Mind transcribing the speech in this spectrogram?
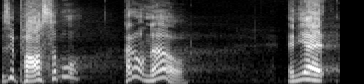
Is it possible? I don't know. And yet,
